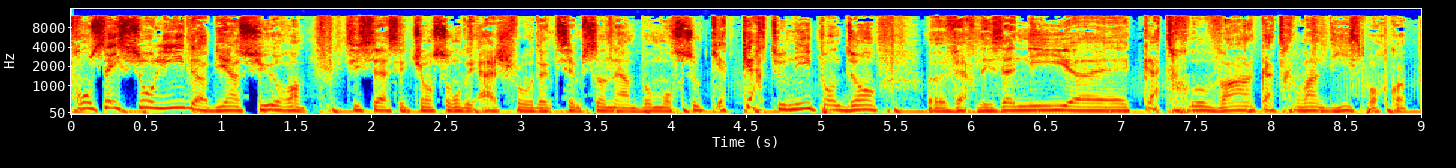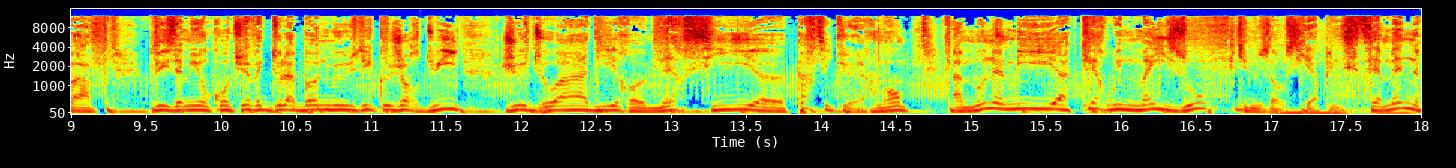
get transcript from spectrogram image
français, solide, bien sûr. Si c'est cette chanson de Ashford and Simpson, un bon morceau qui a cartonné pendant euh, vers les années euh, 80, 90, pourquoi pas. Les amis, on continue avec de la bonne musique aujourd'hui. Je dois dire euh, merci euh, particulièrement à mon ami à Kerwin Maizo, qui nous a aussi appelé cette semaine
